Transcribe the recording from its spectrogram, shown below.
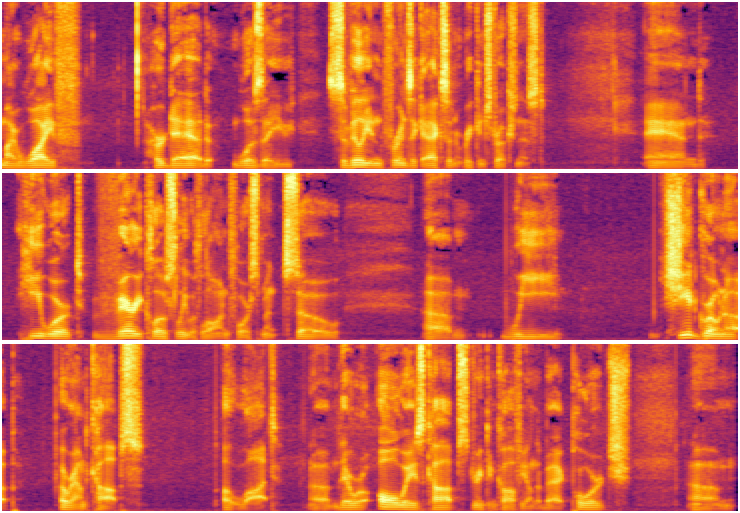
my wife, her dad was a civilian forensic accident reconstructionist, and he worked very closely with law enforcement. So um, we, she had grown up around cops a lot. Um, there were always cops drinking coffee on the back porch. Um,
